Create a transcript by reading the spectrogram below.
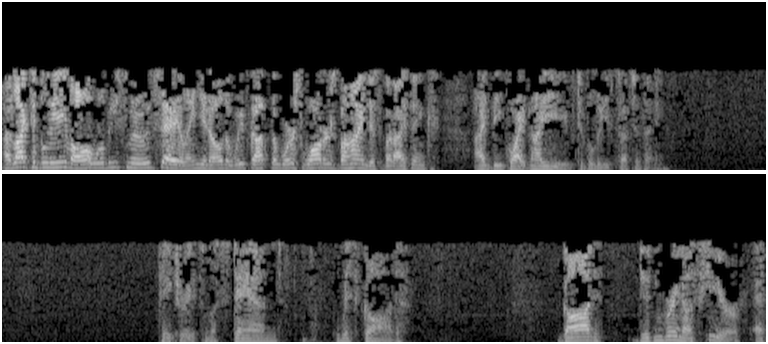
I'd like to believe all will be smooth sailing, you know, that we've got the worst waters behind us, but I think I'd be quite naive to believe such a thing. Patriots must stand with God. God didn't bring us here at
